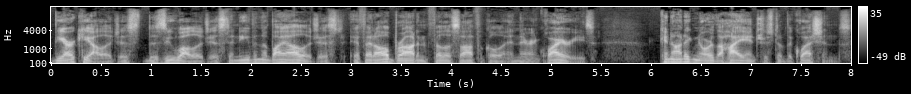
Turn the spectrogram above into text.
The archaeologist, the zoologist, and even the biologist, if at all broad and philosophical in their inquiries, cannot ignore the high interest of the questions.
